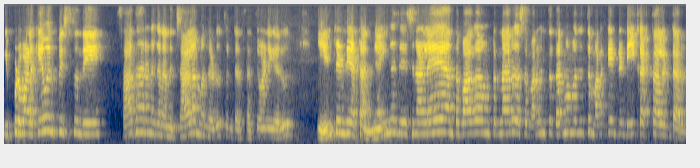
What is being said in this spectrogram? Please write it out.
ఇప్పుడు వాళ్ళకి ఏమనిపిస్తుంది సాధారణంగా నన్ను చాలా మంది అడుగుతుంటారు సత్యవాణి గారు ఏంటండి అట్లా అన్యాయంగా చేసిన వాళ్ళే అంత బాగా ఉంటున్నారు? అసలు మనం ఇంత ధర్మం అందితే మనకేంటండి ఈ కష్టాలు అంటారు.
